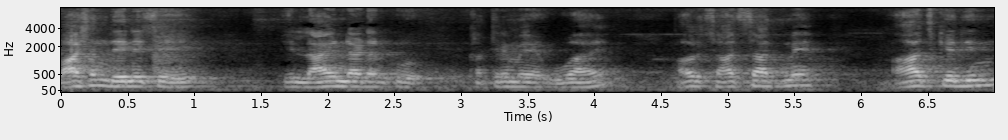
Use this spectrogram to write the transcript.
भाषण देने से ये लॉ एंड ऑर्डर को खतरे में हुआ है। और साथ साथ में आज के दिन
